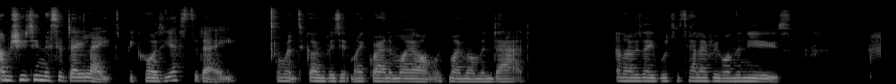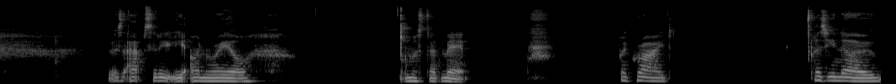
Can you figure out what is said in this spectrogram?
I'm shooting this a day late because yesterday I went to go and visit my gran and my aunt with my mum and dad, and I was able to tell everyone the news. It was absolutely unreal. I must admit, I cried. As you know,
